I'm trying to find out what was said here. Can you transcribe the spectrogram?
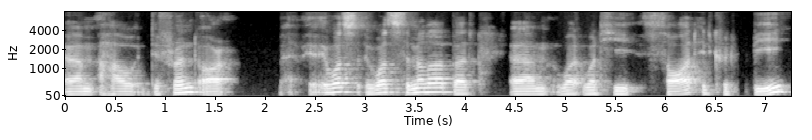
um, how different, or it was it was similar, but um, what what he thought it could be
